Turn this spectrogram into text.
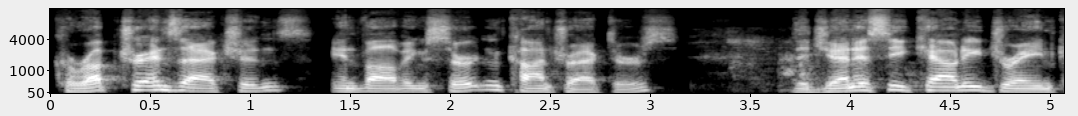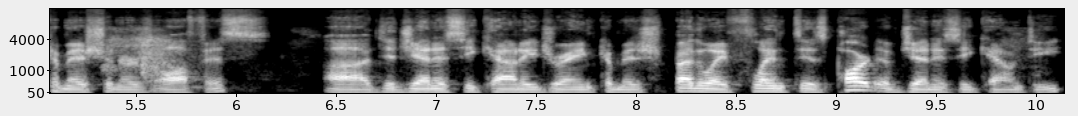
corrupt transactions involving certain contractors, the Genesee County Drain Commissioner's Office, uh, the Genesee County Drain Commission. By the way, Flint is part of Genesee County.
